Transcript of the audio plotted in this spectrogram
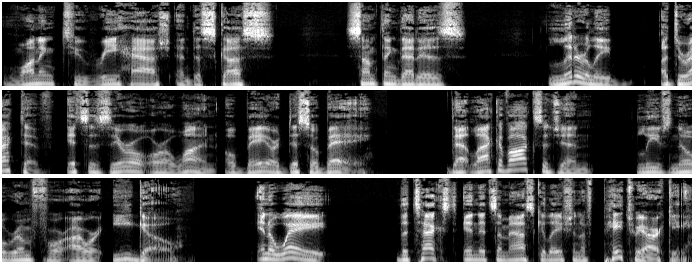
wanting to rehash and discuss something that is literally a directive. It's a zero or a one, obey or disobey. That lack of oxygen leaves no room for our ego. In a way, the text, in its emasculation of patriarchy,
